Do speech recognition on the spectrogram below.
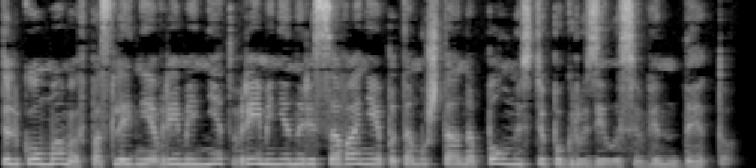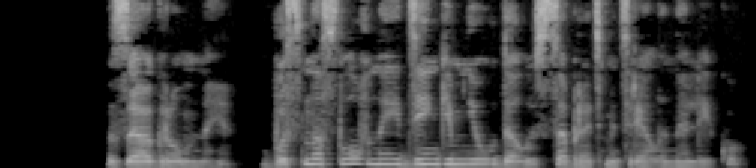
Только у мамы в последнее время нет времени на рисование, потому что она полностью погрузилась в вендетту. За огромные, баснословные деньги мне удалось собрать материалы на лику.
